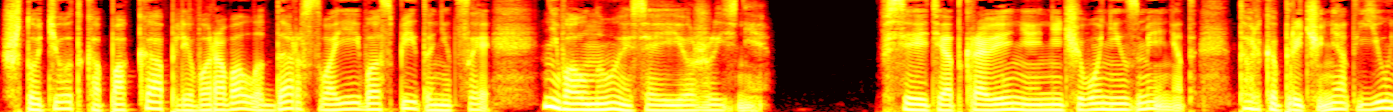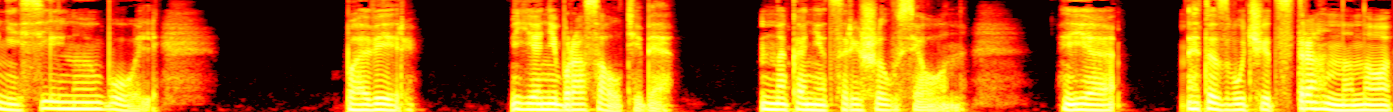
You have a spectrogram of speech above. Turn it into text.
что тетка по капле воровала дар своей воспитанницы, не волнуясь о ее жизни. Все эти откровения ничего не изменят, только причинят Юне сильную боль. «Поверь, я не бросал тебя», — наконец решился он. «Я... Это звучит странно, но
